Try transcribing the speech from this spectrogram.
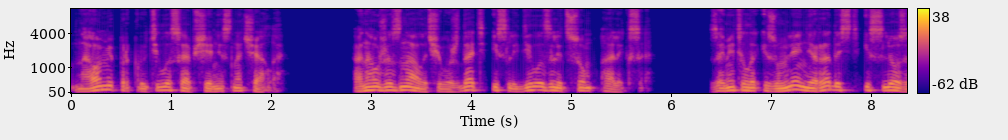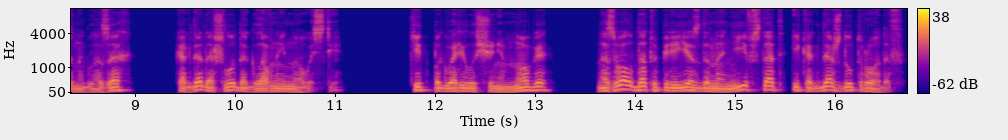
Наоми прокрутила сообщение сначала. Она уже знала, чего ждать, и следила за лицом Алекса. Заметила изумление, радость и слезы на глазах, когда дошло до главной новости. Кит поговорил еще немного, назвал дату переезда на Нивстад и когда ждут родов,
